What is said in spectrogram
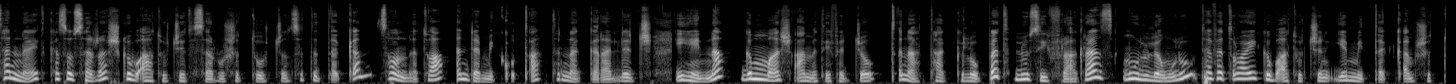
ሰናይት ከሰው ሰራሽ ግብአቶች የተሰሩ ሽቶዎችን ስትጠቀም ሰውነቷ እንደሚቆጣ ትናገራለች። ይሄና ግማሽ ዓመት የፈጀው ጥናት ታክሎበት ሉሲ ፍራግራንስ ሙሉ ለሙሉ ተፈጥሯዊ ግብአቶችን የሚጠቀም ሽቶ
